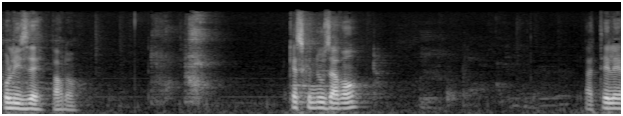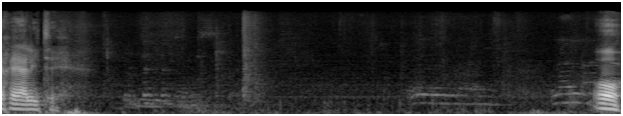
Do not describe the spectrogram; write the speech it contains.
Colisée, pardon. Qu'est-ce que nous avons? La télé-réalité. Oh.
